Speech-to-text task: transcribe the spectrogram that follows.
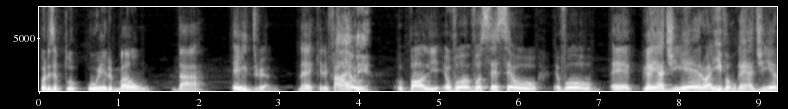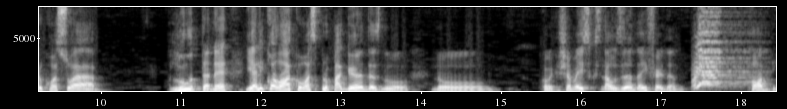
por exemplo, o irmão da Adrian, né? Que ele fala. "Ah, Pauli. eu- o Pauli, eu vou, vou ser seu. Eu vou é, ganhar dinheiro aí, vamos ganhar dinheiro com a sua luta, né? E aí ele coloca umas propagandas no. no como é que chama isso que você tá usando aí, Fernando? Hobby.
